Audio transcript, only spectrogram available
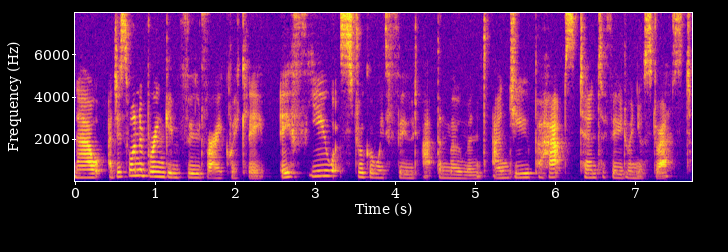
Now, I just want to bring in food very quickly. If you struggle with food at the moment and you perhaps turn to food when you're stressed,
